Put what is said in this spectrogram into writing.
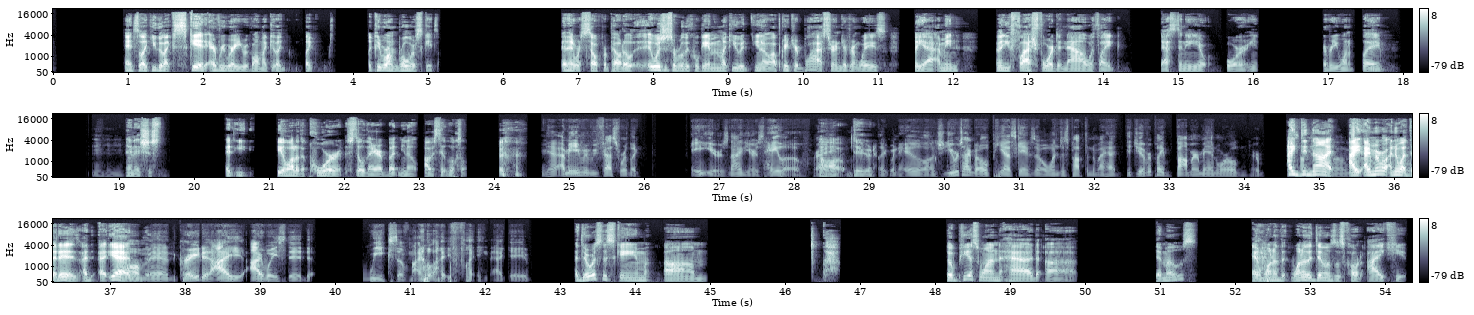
and so like you could like skid everywhere you were going, like like like like you were on roller skates. And they were self propelled. It, it was just a really cool game, and like you would, you know, upgrade your blaster in different ways. But yeah, I mean, and then you flash forward to now with like Destiny or, or you know, whatever you want to play, Mhm. and it's just it you see a lot of the core still there, but you know, obviously it looks. A, Yeah, I mean, even if we fast forward like eight years, nine years, Halo, right? Oh, dude, Like when Halo launched. You were talking about old PS games though. One just popped into my head. Did you ever play Bomberman World? Or I did not. I I remember. I know what that is. I, I yeah. Oh man, great! I I wasted weeks of my life playing that game. there was this game um so ps1 had uh demos and Yeah. one of the one of the demos was called iq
